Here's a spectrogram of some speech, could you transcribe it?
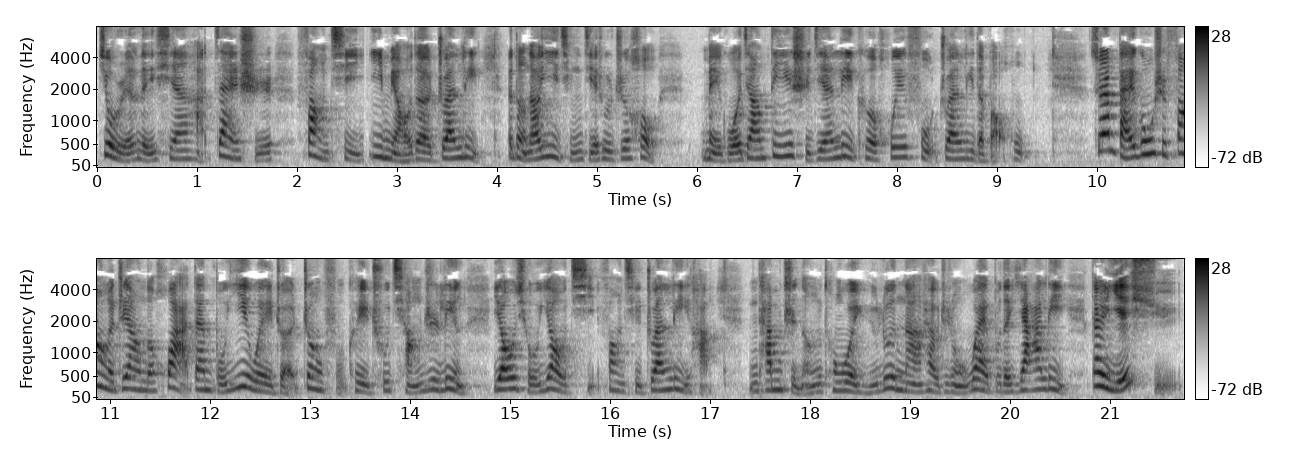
救人为先，哈，暂时放弃疫苗的专利。那等到疫情结束之后，美国将第一时间立刻恢复专利的保护。虽然白宫是放了这样的话，但不意味着政府可以出强制令要求药企放弃专利哈。他们只能通过舆论呐，还有这种外部的压力。但是也许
